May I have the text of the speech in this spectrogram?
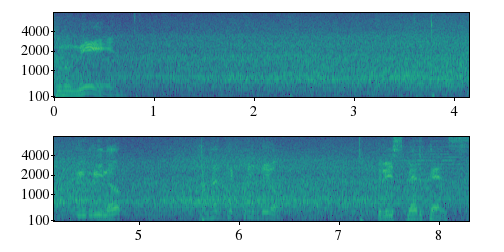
손흥민. 그브리너 강한 태클인데요 드리스 메르텐스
